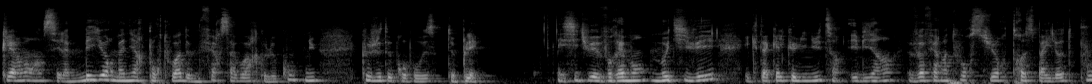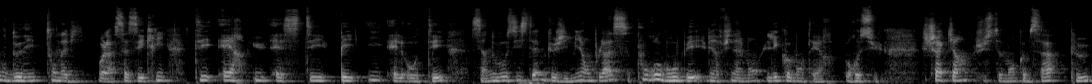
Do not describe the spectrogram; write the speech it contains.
Clairement, hein, c'est la meilleure manière pour toi de me faire savoir que le contenu que je te propose te plaît. Et si tu es vraiment motivé et que tu as quelques minutes, eh bien, va faire un tour sur Trustpilot pour donner ton avis. Voilà, ça s'écrit T-R-U-S-T-P-I-L-O-T. C'est un nouveau système que j'ai mis en place pour regrouper eh bien, finalement les commentaires reçus. Chacun, justement, comme ça, peut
